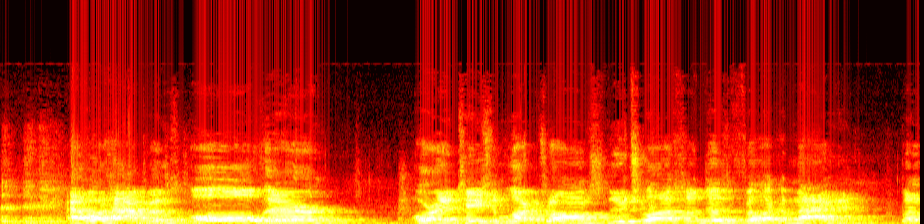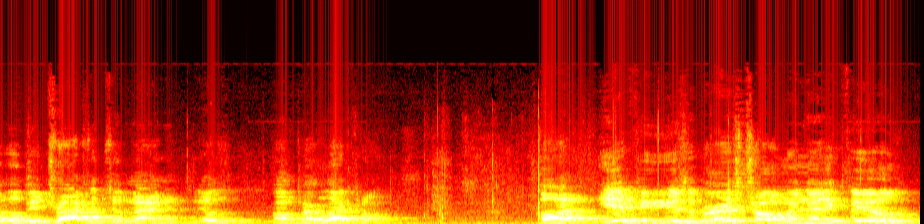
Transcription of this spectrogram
And what happens, all their orientation electrons neutralize so it doesn't feel like a magnet, but it will be attracted to a magnet because unpaired electrons. But if you use a very strong magnetic field,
